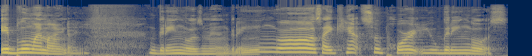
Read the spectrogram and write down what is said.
It blew my mind. Gringos man gringos. I can't support you gringos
